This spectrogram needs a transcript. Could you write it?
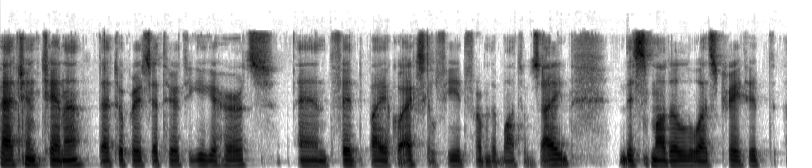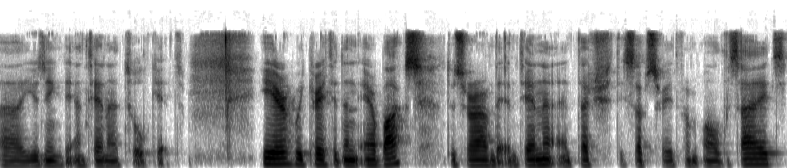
patch antenna that operates at 30 gigahertz and fed by a coaxial feed from the bottom side. This model was created uh, using the antenna toolkit. Here we created an airbox to surround the antenna and touch the substrate from all the sides.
